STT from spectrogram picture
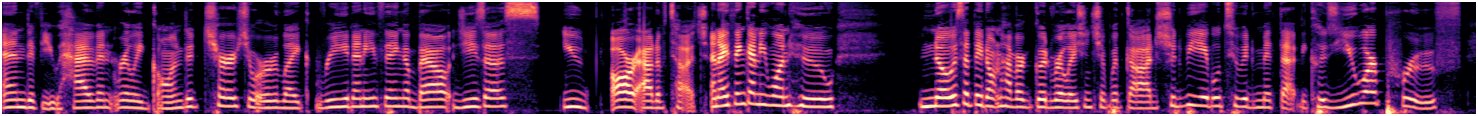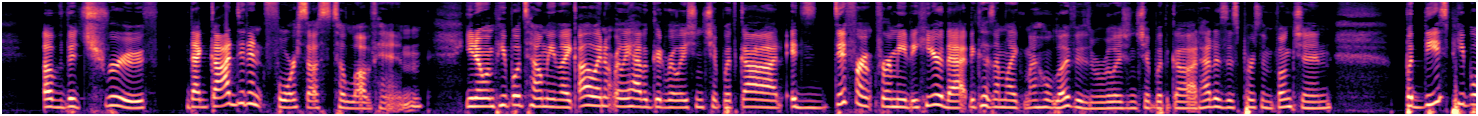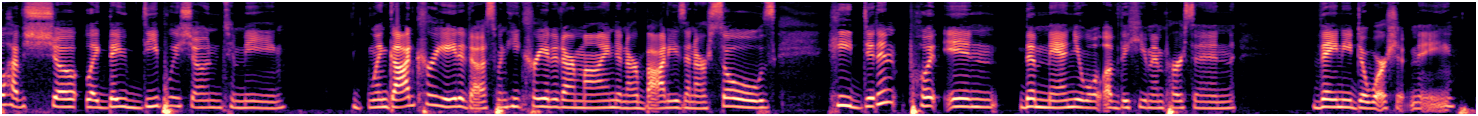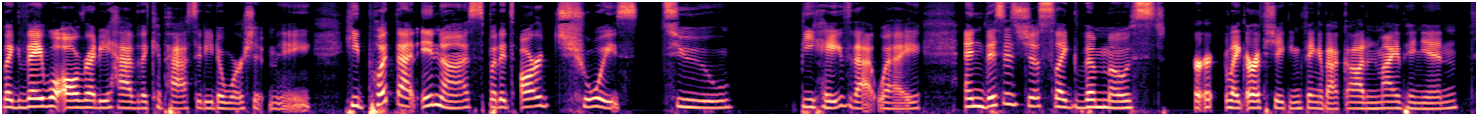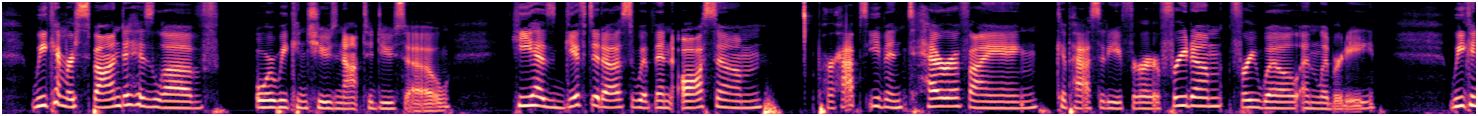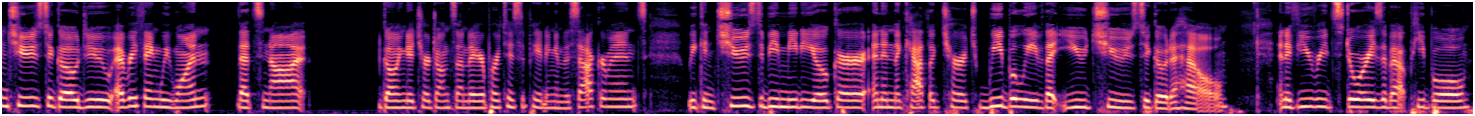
And if you haven't really gone to church or like read anything about Jesus, you are out of touch. And I think anyone who knows that they don't have a good relationship with God should be able to admit that because you are proof of the truth that God didn't force us to love him. You know, when people tell me like, "Oh, I don't really have a good relationship with God." It's different for me to hear that because I'm like, my whole life is a relationship with God. How does this person function? But these people have shown like they've deeply shown to me when God created us, when he created our mind and our bodies and our souls, he didn't put in the manual of the human person they need to worship me. Like they will already have the capacity to worship me. He put that in us, but it's our choice to behave that way. And this is just like the most er- like earth-shaking thing about God in my opinion. We can respond to his love or we can choose not to do so. He has gifted us with an awesome perhaps even terrifying capacity for freedom, free will, and liberty. We can choose to go do everything we want that's not going to church on Sunday or participating in the sacraments. We can choose to be mediocre. And in the Catholic Church, we believe that you choose to go to hell. And if you read stories about people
